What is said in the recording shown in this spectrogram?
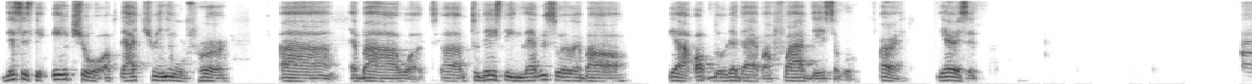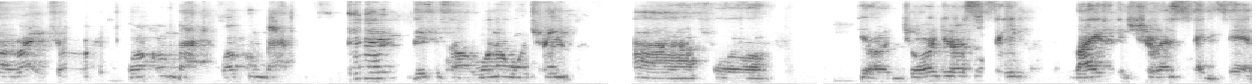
this is the intro of that training with her uh, about what? Uh, today's the 11th, so about, yeah, I uploaded that about five days ago. All right, here is it. All right, welcome back, welcome back. This is our one-on-one training uh, for your Georgia State Life Insurance Exam.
